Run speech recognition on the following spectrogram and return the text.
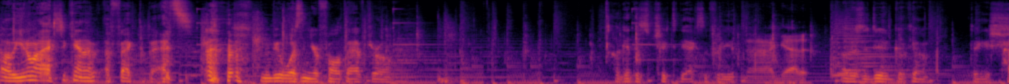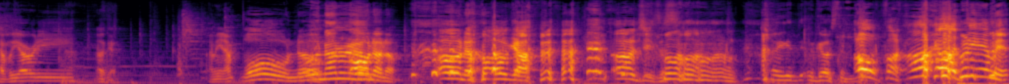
Oh, you know what? I actually can't affect bats. Maybe it wasn't your fault after all. I'll get this chick to the exit for you. Nah, I got it. Oh, there's a dude. Go kill him. Take a sh- Have we already? Okay. I mean, I'm. Whoa, no. Oh, no, no, no. Oh, no, no. Oh, no. Oh, God. oh, Jesus. Hold on, hold on, hold on. Ghost him. Oh, fuck. Oh, God damn it.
